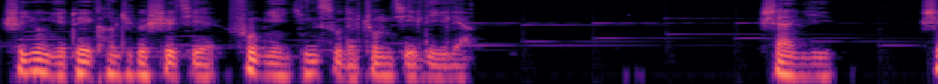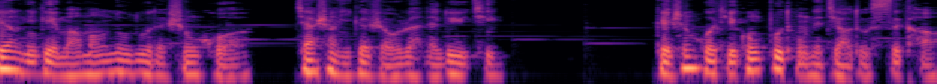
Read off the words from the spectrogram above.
是用于对抗这个世界负面因素的终极力量。善意。是要你给忙忙碌碌的生活加上一个柔软的滤镜，给生活提供不同的角度思考，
